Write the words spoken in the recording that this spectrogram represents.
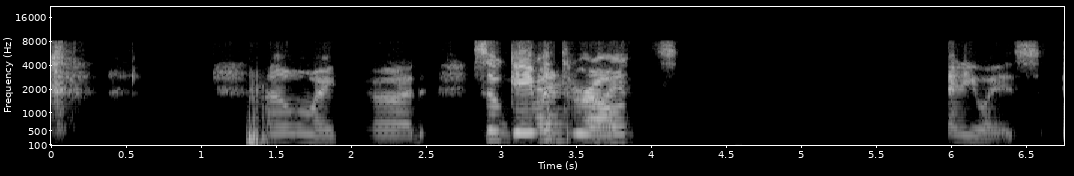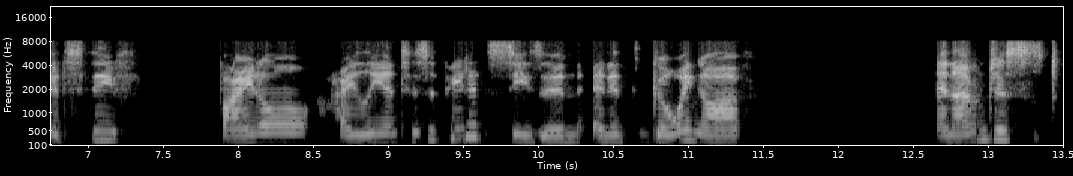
Oh my god. So Game And of I- Thrones. Anyways, it's the final highly anticipated season and it's going off and I'm just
